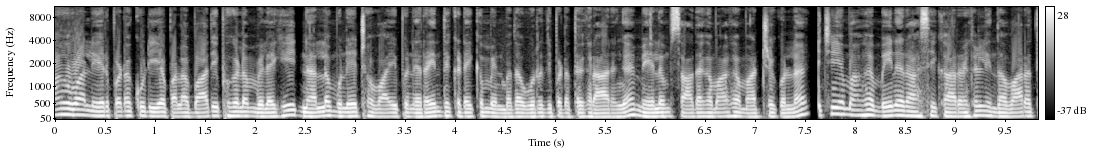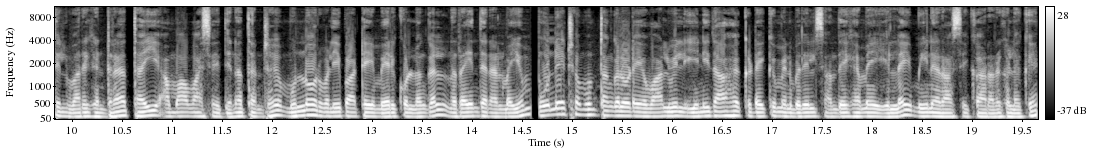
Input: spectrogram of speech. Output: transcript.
ராகுவால் ஏற்படக்கூடிய பல பாதிப்புகளும் விலகி நல்ல முன்னேற்ற வாய்ப்பு நிறைந்து கிடைக்கும் என்பதை உறுதிப்படுத்துகிறாருங்க. மேலும் சாதகமாக மாற்றிக்கொள்ள நிச்சயமாக மீன ராசிக்காரர்கள் இந்த வாரத்தில் வருகின்ற தை அமாவாசை தினத்தன்று முன்னோர் வழிபாட்டை மேற்கொள்ளுங்கள். நிறைந்த நன்மையும் முன்னேற்றமும் தங்களுடைய வாழ்வில் இனிதாக கிடைக்கும் என்பதில் சந்தேகமே இல்லை மீன ராசிக்காரர்களுக்கு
